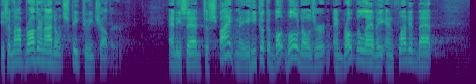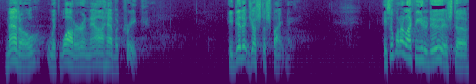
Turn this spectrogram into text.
He said, My brother and I don't speak to each other. And he said, To spite me, he took a bulldozer and broke the levee and flooded that meadow with water, and now I have a creek. He did it just to spite me. He said, What I'd like for you to do is to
